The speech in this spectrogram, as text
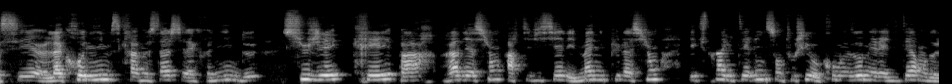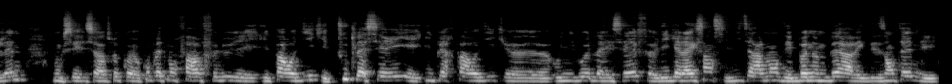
c'est l'acronyme Scramestage, c'est l'acronyme de sujet créé par radiation artificielle et manipulation extra-utérine sans toucher aux chromosomes héréditaires endogènes. Donc c'est un truc complètement farfelu et, parodique et toute la série est hyper parodique euh, au niveau de la SF. Les Galaxiens, c'est littéralement des bonhommes verts avec des antennes et,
